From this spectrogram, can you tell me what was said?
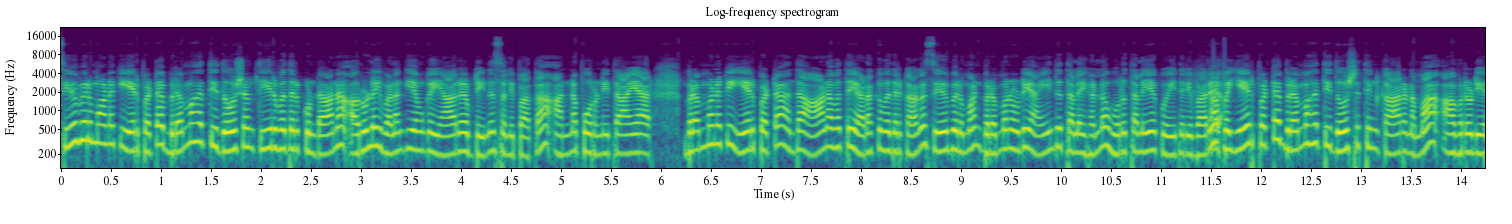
சிவபெருமானுக்கு ஏற்பட்ட பிரம்மஹத்தி தோஷம் தீர்வதற்குண்டான அருளை வழங்கியவங்க யாரு அப்படின்னு சொல்லி பார்த்தா அன்னபூர்ணி தாயார். பிரம்மனுக்கு ஏற்பட்ட அந்த ஆணவத்தை அடக்குவதற்காக சிவபெருமான் பிரம்மனுடைய ஐந்து தலைகளில் ஒரு தலையை கொய்தறிவார். அப்போ ஏற்பட்ட பிரம்மஹத்தி தோஷத்தின் காரணமாக அவருடைய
